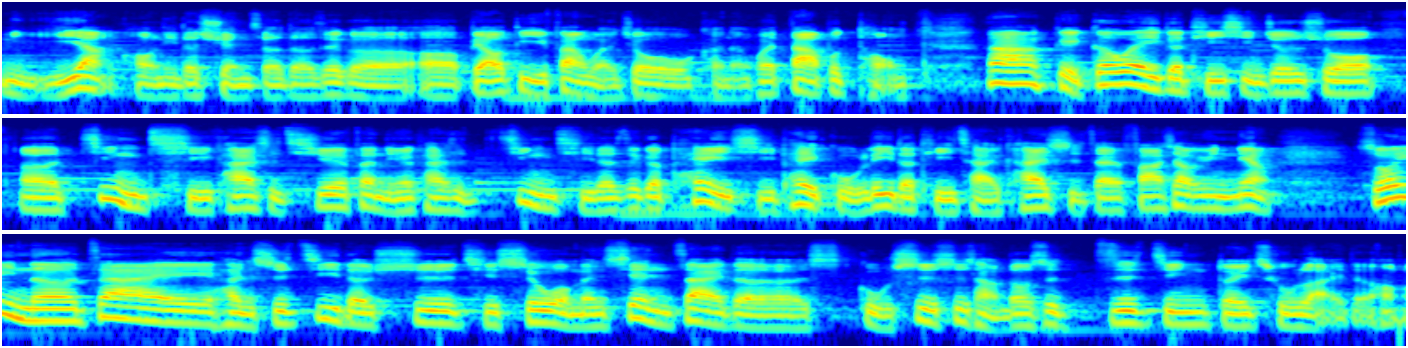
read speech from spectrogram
你一样哦，你的选择的这个呃标的范围就可能会大不同。那给各位一个提醒，就是说，呃，近期开始七月份你会开始近期的这个配息配股利的题材开始在发酵酝酿。所以呢，在很实际的是，其实我们现在的股市市场都是资金堆出来的哈。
